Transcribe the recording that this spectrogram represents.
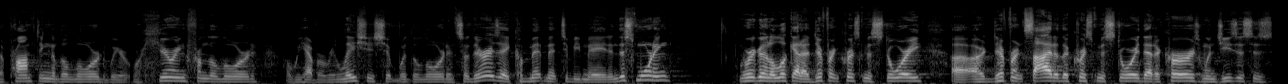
the prompting of the Lord. We're, we're hearing from the Lord. We have a relationship with the Lord. And so there is a commitment to be made. And this morning, we're going to look at a different Christmas story, uh, a different side of the Christmas story that occurs when Jesus is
